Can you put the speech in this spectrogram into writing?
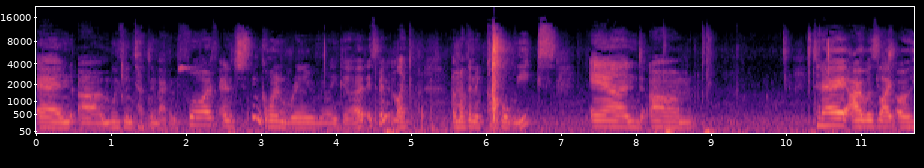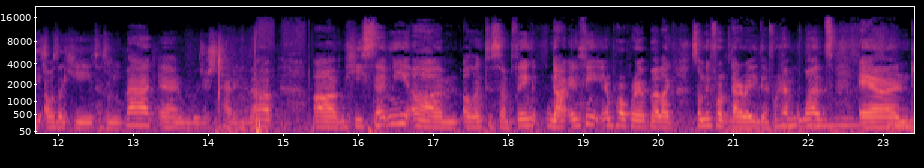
and um, we've been texting back and forth, and it's just been going really, really good. It's been like a month and a couple weeks, and um, today I was like, oh, he, I was like, he texted me back, and we were just chatting it up. Um, he sent me um a link to something, not anything inappropriate, but like something from that I already did for him once, and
